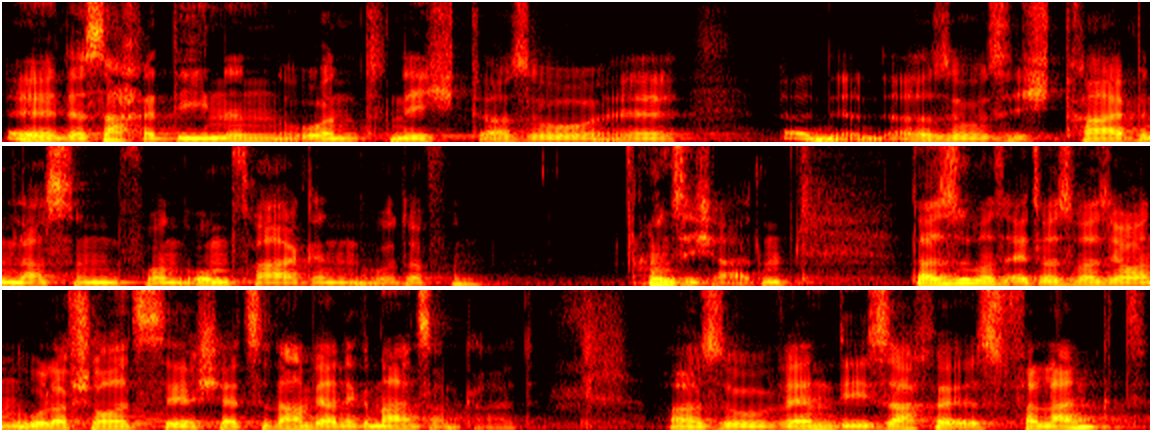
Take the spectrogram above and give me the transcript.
äh, der Sache dienen und nicht also, äh, also sich treiben lassen von Umfragen oder von Unsicherheiten. Das ist übrigens etwas, was ich auch an Olaf Scholz sehr schätze. Da haben wir eine Gemeinsamkeit. Also wenn die Sache es verlangt,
